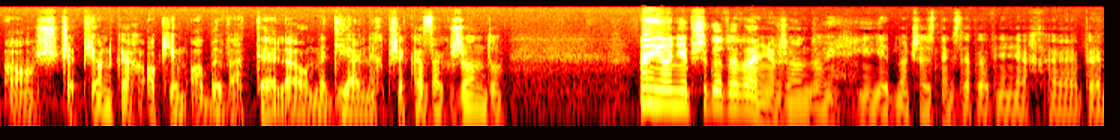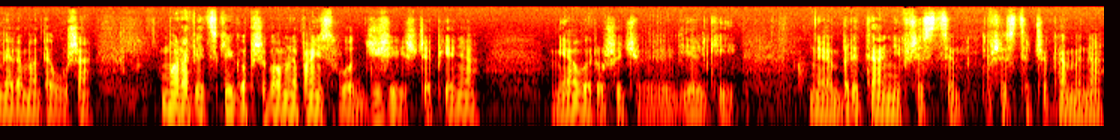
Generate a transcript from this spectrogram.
o szczepionkach okiem obywatela, o medialnych przekazach rządu. No i o nieprzygotowaniu rządu i jednoczesnych zapewnieniach premiera Mateusza Morawieckiego. Przypomnę Państwu, od dzisiaj szczepienia miały ruszyć w Wielkiej Brytanii. Wszyscy, wszyscy czekamy na,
